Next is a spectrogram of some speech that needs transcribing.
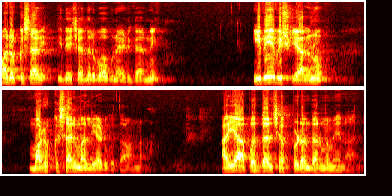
మరొకసారి ఇదే చంద్రబాబు నాయుడు గారిని ఇవే విషయాలను మరొకసారి మళ్ళీ అడుగుతా ఉన్నా. అయ్యా అబద్ధాలు చెప్పడం ధర్మమేనా అని.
